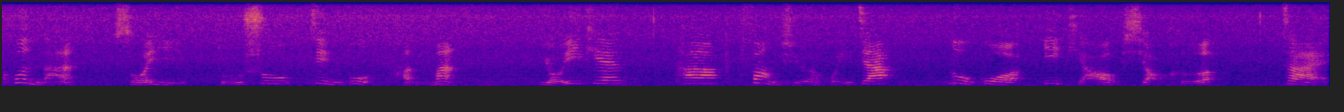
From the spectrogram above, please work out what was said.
困难，所以读书进步很慢。有一天，他放学回家，路过一条小河，在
